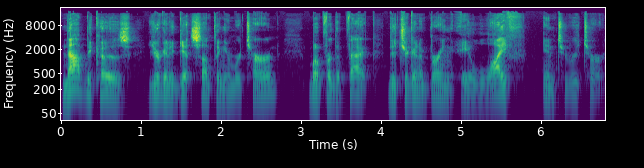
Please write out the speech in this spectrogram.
not because you're going to get something in return, but for the fact that you're going to bring a life into return.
